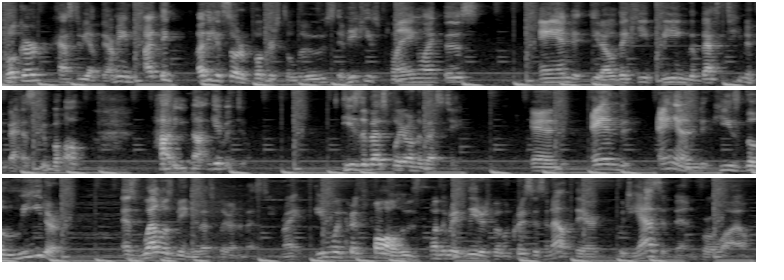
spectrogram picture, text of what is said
Booker has to be up there. I mean, I think I think it's sort of Booker's to lose if he keeps playing like this, and you know they keep being the best team in basketball. How do you not give it to him? He's the best player on the best team, and and and he's the leader as well as being the best player on the best team, right? Even with Chris Paul, who's one of the great leaders, but when Chris isn't out there, which he hasn't been for a while,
